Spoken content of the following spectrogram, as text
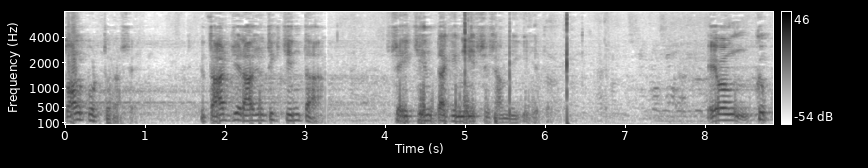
দল করতো না সে। তার যে রাজনৈতিক চিন্তা, সেই চিন্তাকে নিয়ে সে সামনে এগিয়ে যেত। এবং খুব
